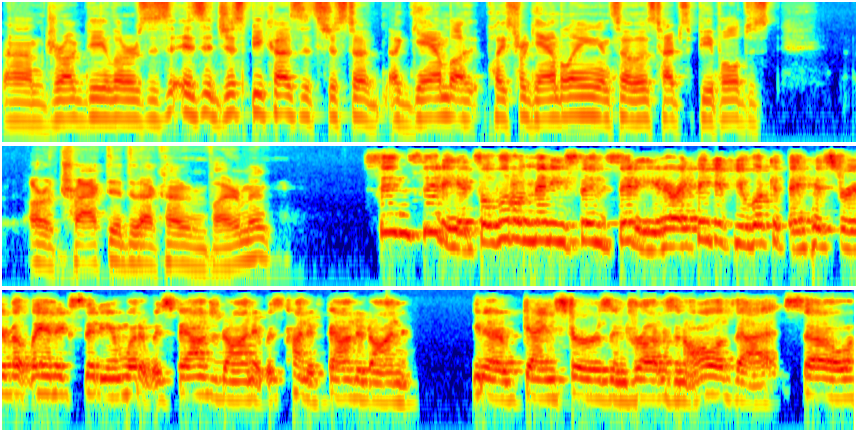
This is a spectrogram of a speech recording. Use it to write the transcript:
um, drug dealers? Is is it just because it's just a, a gamble a place for gambling, and so those types of people just are attracted to that kind of environment? Sin City, it's a little mini Sin City. You know, I think if you look at the history of Atlantic City and what it was founded on, it was kind of founded on, you know, gangsters and drugs and all of that. So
